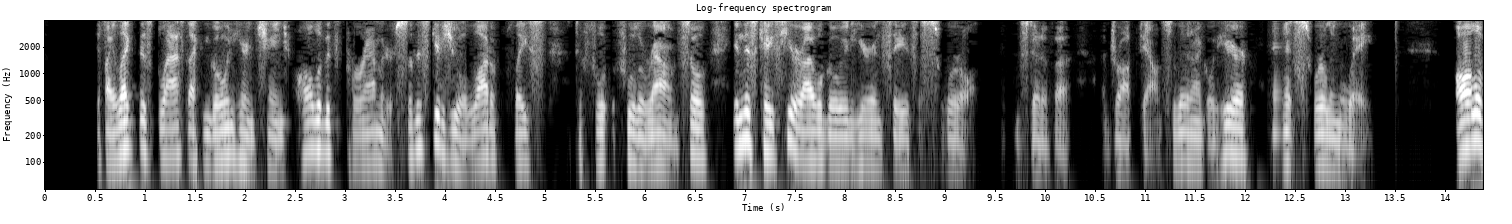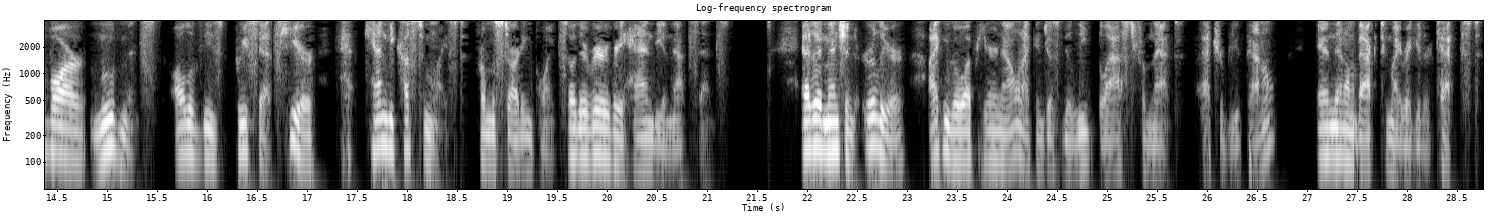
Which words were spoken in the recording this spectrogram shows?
If I like this blast, I can go in here and change all of its parameters. So this gives you a lot of place to fool, fool around. So in this case here, I will go in here and say it's a swirl instead of a, a drop down. So then I go here and it's swirling away. All of our movements, all of these presets here can be customized from a starting point. So they're very, very handy in that sense. As I mentioned earlier, I can go up here now and I can just delete blast from that attribute panel and then I'm back to my regular text.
